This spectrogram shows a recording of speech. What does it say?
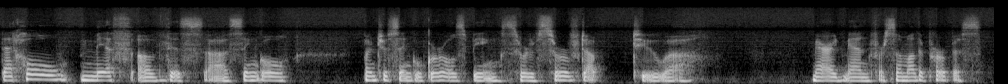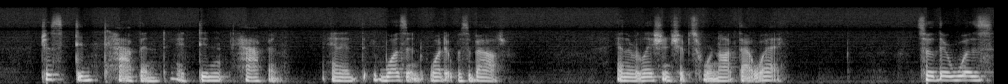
That whole myth of this uh, single bunch of single girls being sort of served up to uh, married men for some other purpose. Just didn't happen. It didn't happen. And it, it wasn't what it was about. And the relationships were not that way. So there was,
